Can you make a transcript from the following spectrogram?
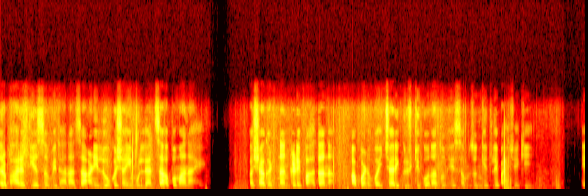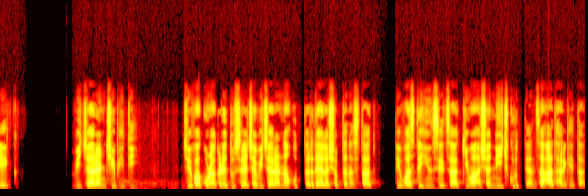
तर भारतीय संविधानाचा आणि लोकशाही मूल्यांचा अपमान आहे. अशा घटनांकडे पाहताना आपण वैचारिक दृष्टिकोनातून हे समजून घेतले पाहिजे की एक विचारांची भीती. जेव्हा कोणाकडे दुसऱ्याच्या विचारांना उत्तर द्यायला शब्द नसतात तेव्हाच ते हिंसेचा किंवा अशा नीच कृत्यांचा आधार घेतात.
